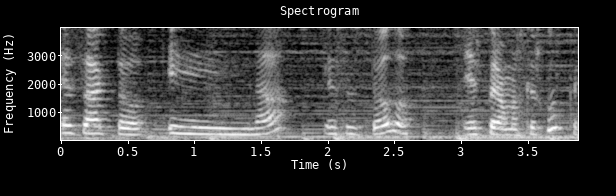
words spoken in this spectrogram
Exacto. Y nada, eso es todo. Y esperamos que os guste.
